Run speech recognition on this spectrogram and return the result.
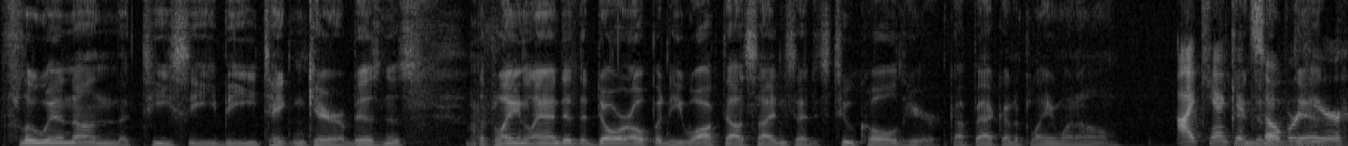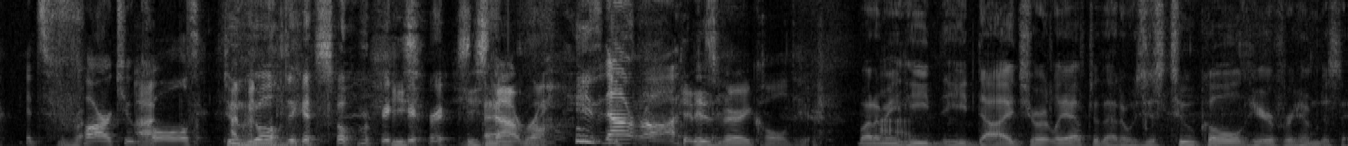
Flew in on the TCB, taking care of business. The plane landed, the door opened. He walked outside and said, It's too cold here. Got back on the plane, went home. I can't get Ended sober here. It's far too cold. Too cold to get sober He's, here. he's not wrong. He's not wrong. It is very cold here. But I mean, he he died shortly after that. It was just too cold here for him to stay.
